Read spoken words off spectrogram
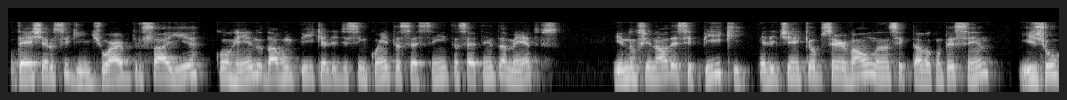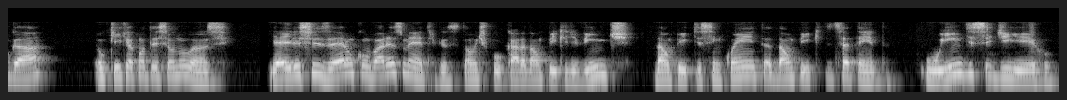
O teste era o seguinte: o árbitro saía correndo, dava um pique ali de 50, 60, 70 metros, e no final desse pique ele tinha que observar um lance que estava acontecendo e julgar o que, que aconteceu no lance. E aí eles fizeram com várias métricas. Então, tipo, o cara dá um pique de 20, dá um pique de 50, dá um pique de 70. O índice de erro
